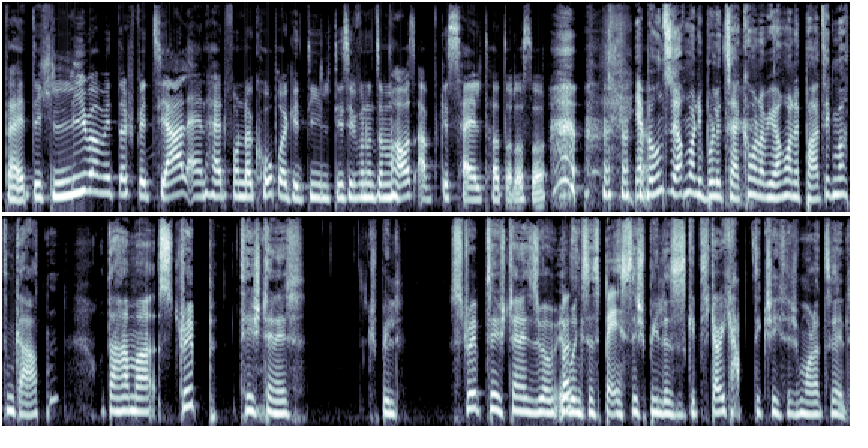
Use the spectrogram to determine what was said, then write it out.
Da hätte ich lieber mit der Spezialeinheit von der Cobra gedealt, die sie von unserem Haus abgeseilt hat oder so. Ja, bei uns ist auch mal die Polizei gekommen, da habe ich auch mal eine Party gemacht im Garten. Und da haben wir Strip-Tischtennis gespielt. Strip-Tischtennis ist übrigens das beste Spiel, das es gibt. Ich glaube, ich habe die Geschichte schon mal erzählt.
